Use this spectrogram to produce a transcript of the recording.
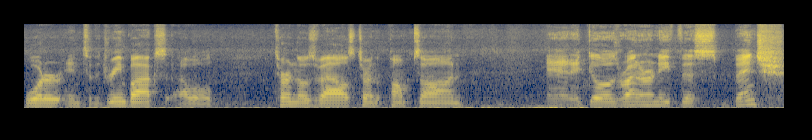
water into the dream box, I will turn those valves, turn the pumps on, and it goes right underneath this bench,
